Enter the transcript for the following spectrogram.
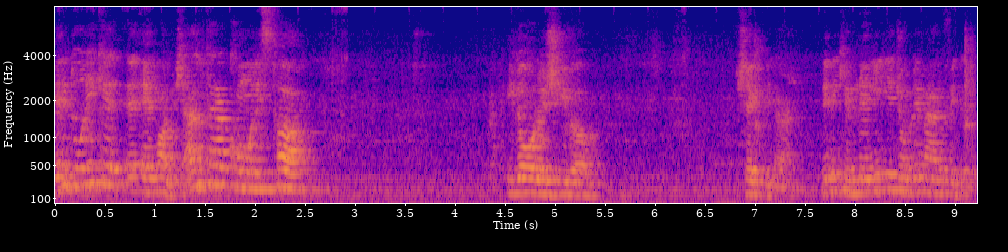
یعنی دوری که اعمال میشه. از اون طرف کمونیست ها ایدئولوژی رو شکل میدن. دیدی که لنین یه جمله معروفی داره.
